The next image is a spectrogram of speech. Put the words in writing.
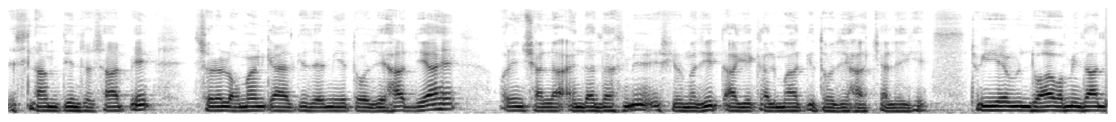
اسلام تین سو ساٹھ پہ سر العمان کے عائد کے ذریعے یہ توضیحات دیا ہے اور انشاءاللہ آئندہ دس میں اس کے مزید آگے کلمات کی توضیحات چلے گی۔ کیونکہ یہ دعا و مداد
